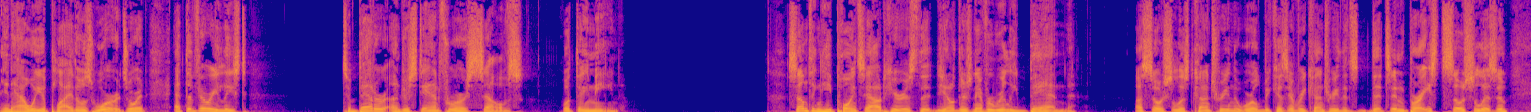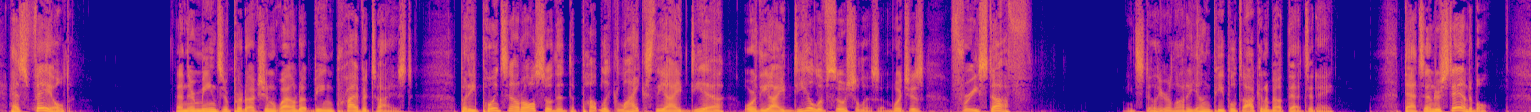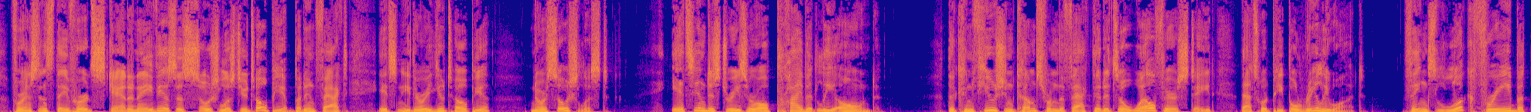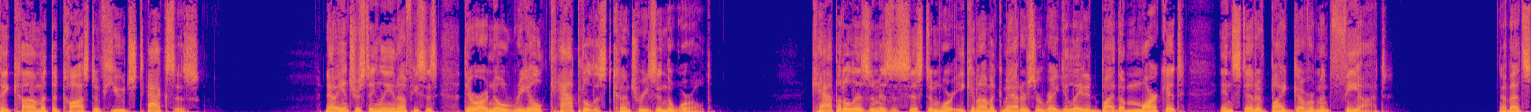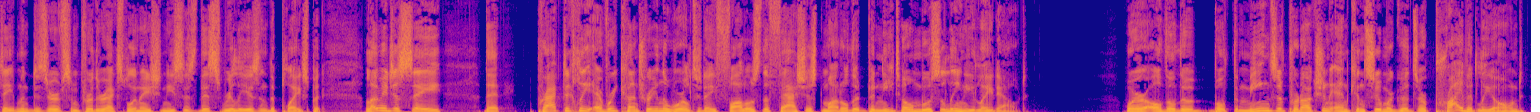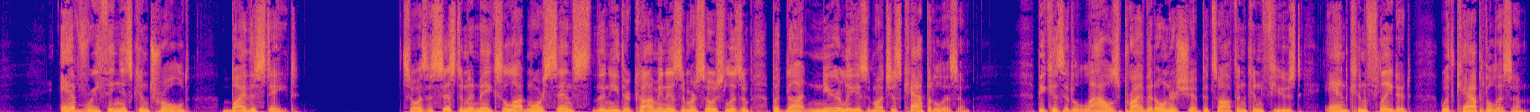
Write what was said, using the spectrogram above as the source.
in how we apply those words, or at, at the very least, to better understand for ourselves what they mean. Something he points out here is that, you know, there's never really been a socialist country in the world because every country that's, that's embraced socialism has failed. And their means of production wound up being privatized. But he points out also that the public likes the idea or the ideal of socialism, which is free stuff. You still hear a lot of young people talking about that today. That's understandable. For instance, they've heard Scandinavia is a socialist utopia, but in fact, it's neither a utopia nor socialist. Its industries are all privately owned. The confusion comes from the fact that it's a welfare state. That's what people really want. Things look free, but they come at the cost of huge taxes. Now, interestingly enough, he says there are no real capitalist countries in the world. Capitalism is a system where economic matters are regulated by the market instead of by government fiat. Now, that statement deserves some further explanation. He says this really isn't the place. But let me just say that practically every country in the world today follows the fascist model that Benito Mussolini laid out, where although the, both the means of production and consumer goods are privately owned, everything is controlled by the state. So, as a system, it makes a lot more sense than either communism or socialism, but not nearly as much as capitalism. Because it allows private ownership, it's often confused and conflated with capitalism.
